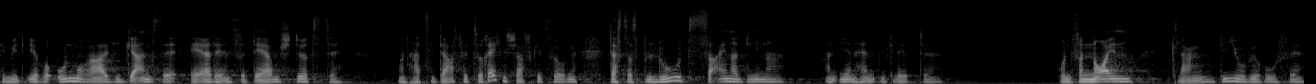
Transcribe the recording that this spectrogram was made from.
die mit ihrer Unmoral die ganze Erde ins Verderben stürzte und hat sie dafür zur Rechenschaft gezogen, dass das Blut seiner Diener an ihren Händen klebte. Und von neuem klangen die Jubelrufe.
